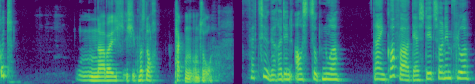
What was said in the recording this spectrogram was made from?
Gut. Na, aber ich, ich muss noch packen und so. Verzögere den Auszug nur. Dein Koffer, der steht schon im Flur.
